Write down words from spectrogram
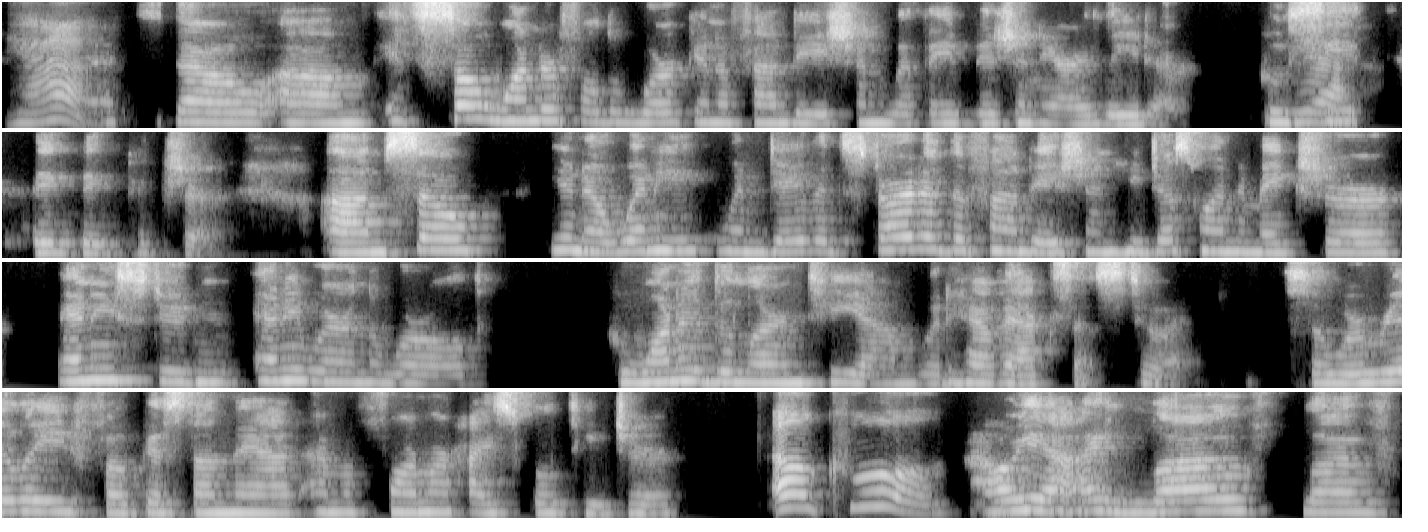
Yeah. And so um, it's so wonderful to work in a foundation with a visionary leader who yeah. sees the big, big picture. Um, so, you know, when he when David started the foundation, he just wanted to make sure any student anywhere in the world who wanted to learn TM would have access to it. So we're really focused on that. I'm a former high school teacher. Oh, cool. Oh, yeah. I love, love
